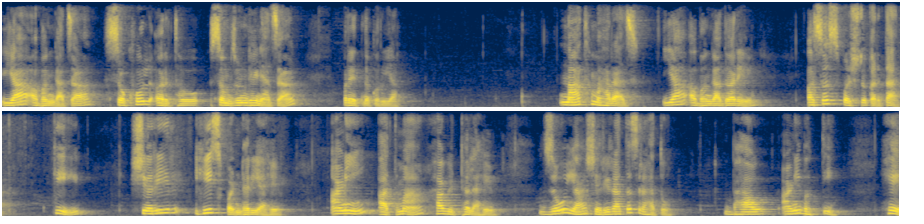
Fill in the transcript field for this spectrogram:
या अभंगाचा सखोल अर्थ समजून घेण्याचा प्रयत्न करूया. नाथ महाराज या अभंगाद्वारे असं स्पष्ट करतात की शरीर हीच पंढरी आहे आणि आत्मा हा विठ्ठल आहे जो या शरीरातच राहतो. भाव आणि भक्ती हे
